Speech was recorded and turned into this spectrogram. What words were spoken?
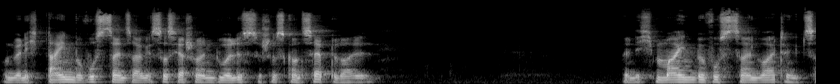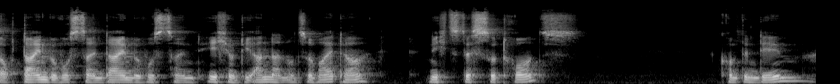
und wenn ich dein Bewusstsein sage, ist das ja schon ein dualistisches Konzept, weil wenn ich mein Bewusstsein weiter, gibt es auch dein Bewusstsein, dein Bewusstsein, ich und die anderen und so weiter. Nichtsdestotrotz kommt in dem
